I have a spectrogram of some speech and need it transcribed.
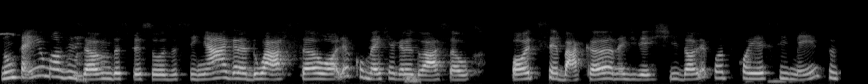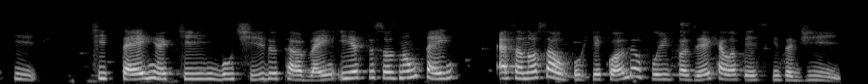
Não tem uma visão das pessoas assim, ah, graduação, olha como é que a graduação pode ser bacana, divertida, olha quanto conhecimento que, que tem aqui embutido também. E as pessoas não têm essa noção, porque quando eu fui fazer aquela pesquisa de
